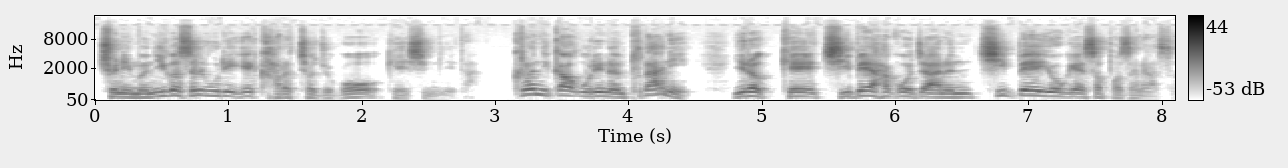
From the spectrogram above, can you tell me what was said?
주님은 이것을 우리에게 가르쳐 주고 계십니다. 그러니까 우리는 부단히 이렇게 지배하고자 하는 지배욕에서 벗어나서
